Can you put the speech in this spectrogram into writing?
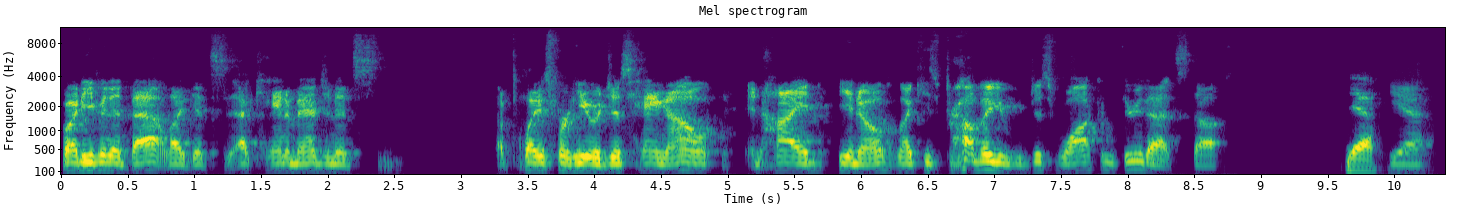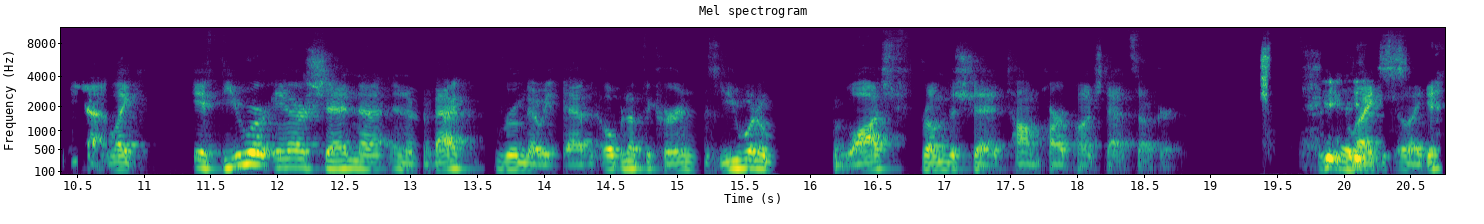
But even at that, like it's, I can't imagine it's a place where he would just hang out and hide, you know, like he's probably just walking through that stuff. Yeah. Yeah, yeah. Like if you were in our shed in a, in a back room that we have and opened up the curtains, you would have watched from the shed Tom Hart punch that sucker. Like, like it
